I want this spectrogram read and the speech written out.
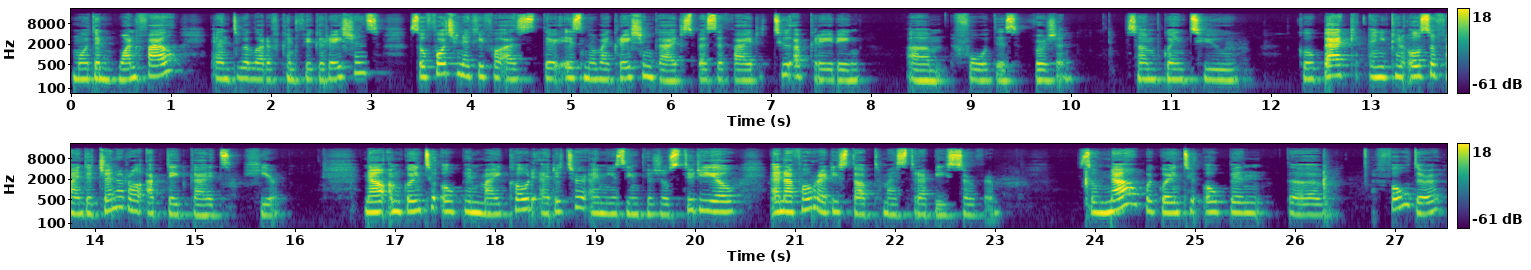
more than one file and do a lot of configurations. So fortunately for us, there is no migration guide specified to upgrading um, for this version. So I'm going to go back and you can also find the general update guides here. Now I'm going to open my code editor. I'm using Visual Studio and I've already stopped my Strapi server. So now we're going to open the folder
